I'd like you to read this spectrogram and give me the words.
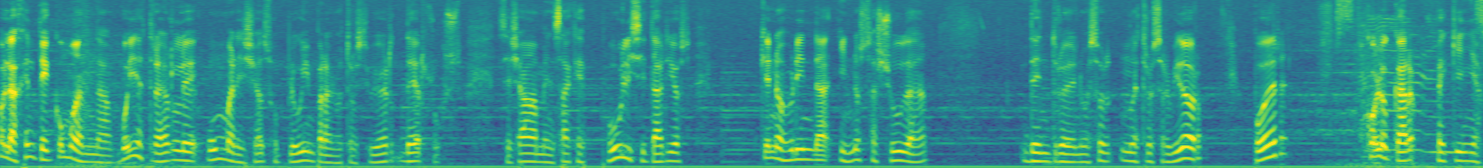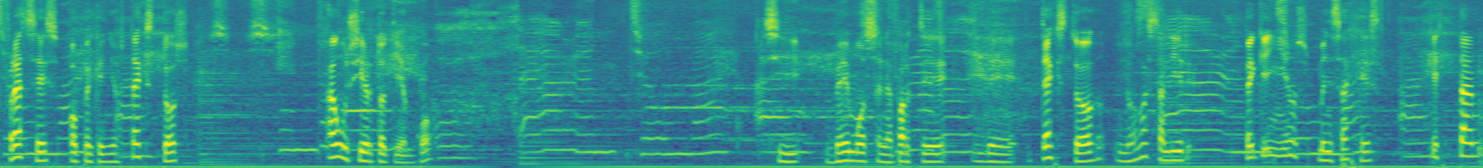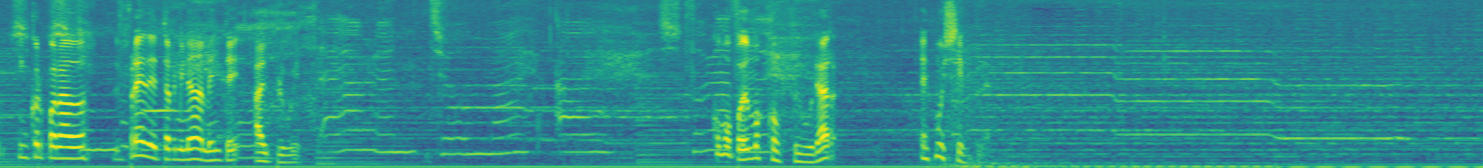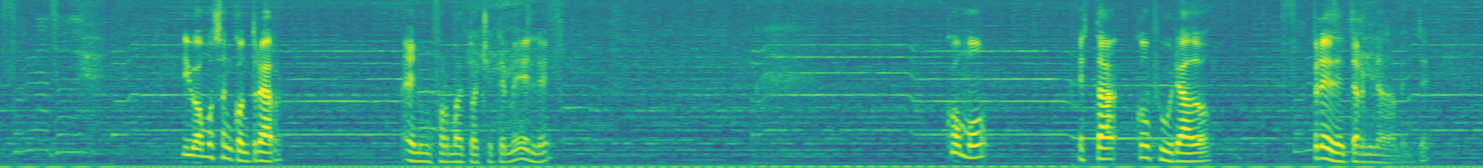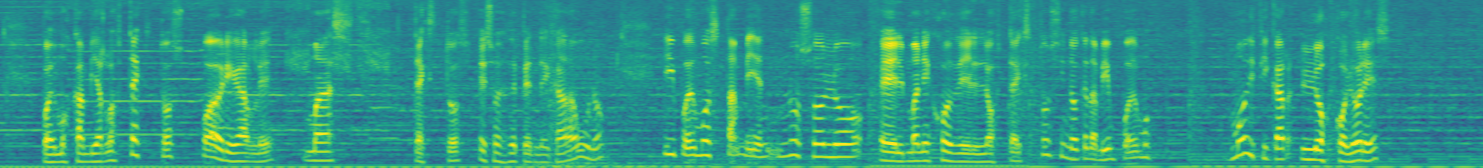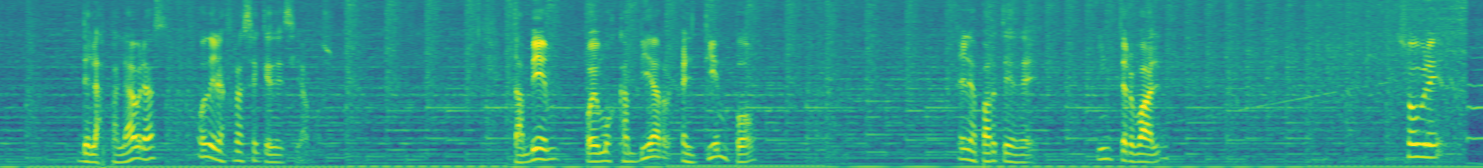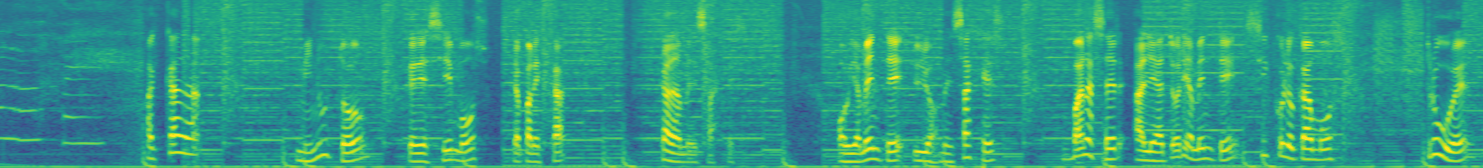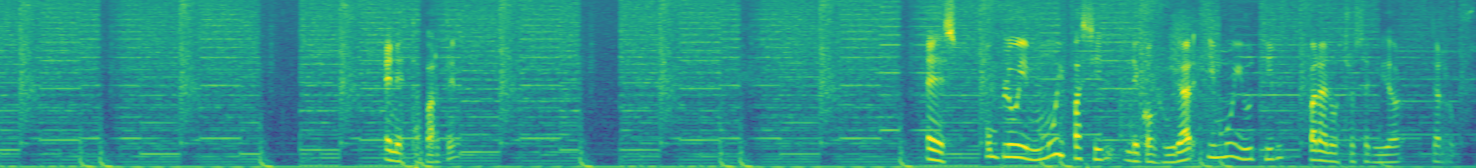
Hola gente, ¿cómo anda? Voy a traerle un maravilloso plugin para nuestro servidor de Rus. Se llama Mensajes Publicitarios que nos brinda y nos ayuda dentro de nuestro, nuestro servidor poder colocar pequeñas frases o pequeños textos a un cierto tiempo. Si vemos en la parte de texto nos va a salir pequeños mensajes que están incorporados predeterminadamente al plugin. ¿Cómo podemos configurar? Es muy simple. Y vamos a encontrar en un formato HTML cómo está configurado predeterminadamente podemos cambiar los textos o agregarle más textos, eso depende de cada uno. Y podemos también no solo el manejo de los textos, sino que también podemos modificar los colores de las palabras o de la frase que deseamos. También podemos cambiar el tiempo en la parte de intervalo sobre a cada minuto que deseemos que aparezca cada mensaje. Obviamente los mensajes van a ser aleatoriamente si colocamos true en esta parte. Es un plugin muy fácil de configurar y muy útil para nuestro servidor de Rust.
